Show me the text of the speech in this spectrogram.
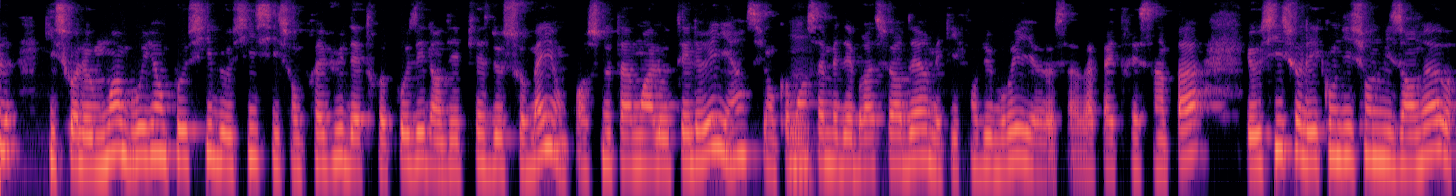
Possible qui soient le moins bruyants possible aussi s'ils sont prévus d'être posés dans des pièces de sommeil. On pense notamment à l'hôtellerie. Hein. Si on commence mm. à mettre des brasseurs d'air mais qui font du bruit, euh, ça va pas être très sympa. Et aussi sur les conditions de mise en œuvre,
